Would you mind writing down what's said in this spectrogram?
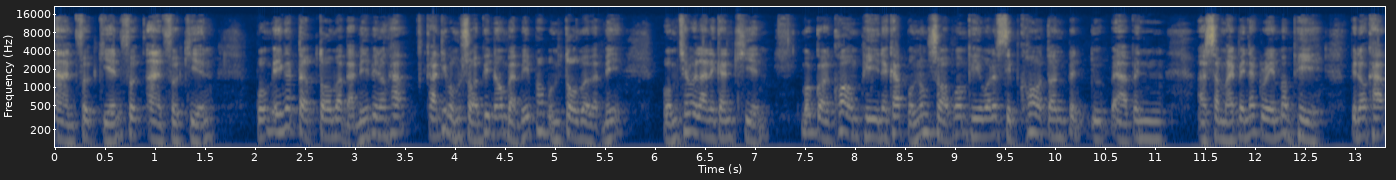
อ่านฝึกเขียน ฝึกอ่านฝึกเขียน ผมเองก็เติบโตมาแบบนี้พี่น้องครับ การที่ผมสอนพี่น้องแบบนี้เพราะผมโตมาแบบนี้ ผมใช้เวลาในการเขียน เมื่อก่อนข้อคัมภีร์นะครับผมต้องสอบข้อคัมภีร์วันละสิบข้อตอนเป็นอยู่เป็นสมัยเป็นนักเรียนพระคัมภีร์พี่น้องครับ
